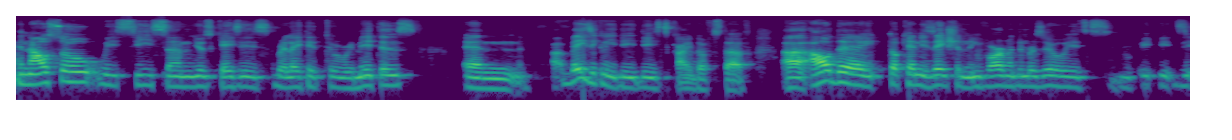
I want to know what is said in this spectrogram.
And also we see some use cases related to remittance and uh, basically the, this kind of stuff. Uh, all the tokenization environment in Brazil is, is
